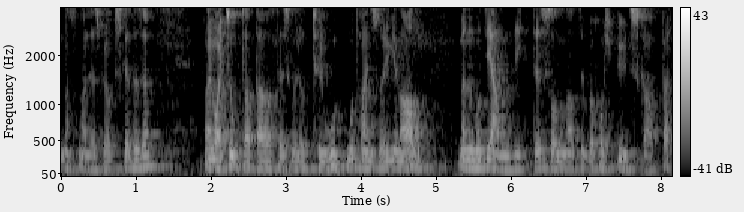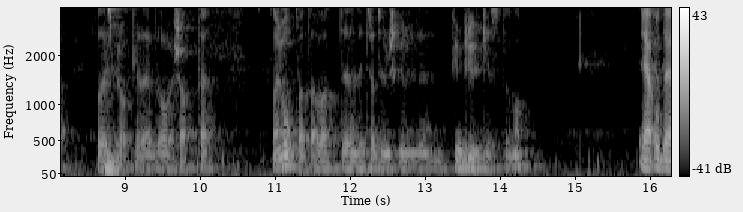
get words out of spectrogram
nesten alle språk. skal jeg si. Han var ikke så opptatt av at det skulle være tro mot hans original, men det måtte gjendiktes sånn at du beholdt budskapet på det språket det ble oversatt til. Så han var opptatt av at eh, litteraturen skulle kunne brukes til noe. Ja, og det,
